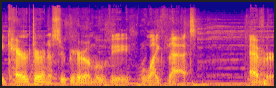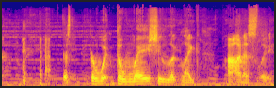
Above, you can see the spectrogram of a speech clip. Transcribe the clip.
a character in a superhero movie like that ever. Just the w- the way she looked like honestly.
